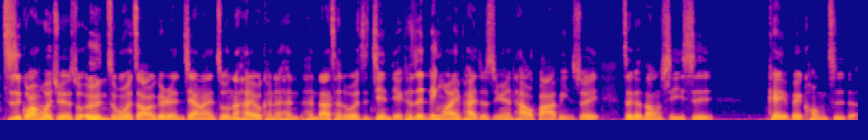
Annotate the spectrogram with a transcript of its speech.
直观会觉得说，呃，你怎么会找一个人这样来做？那他有可能很很大程度会是间谍。可是另外一派就是因为他有把柄，所以这个东西是可以被控制的。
